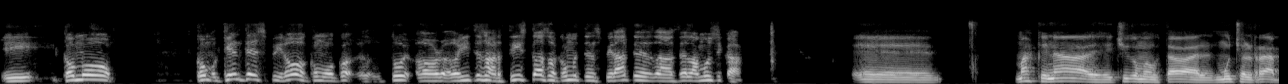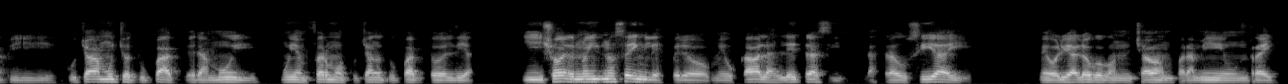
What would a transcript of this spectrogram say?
¿Y cómo, cómo, quién te inspiró? ¿Cómo, tú oíste artistas o cómo te inspiraste a hacer la música? Eh, más que nada, desde chico me gustaba el- mucho el rap y escuchaba mucho Tupac, era muy, muy enfermo escuchando Tupac todo el día. Y yo no, no sé inglés, pero me buscaba las letras y las traducía y me volvía loco con el chabón, para mí un rey.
